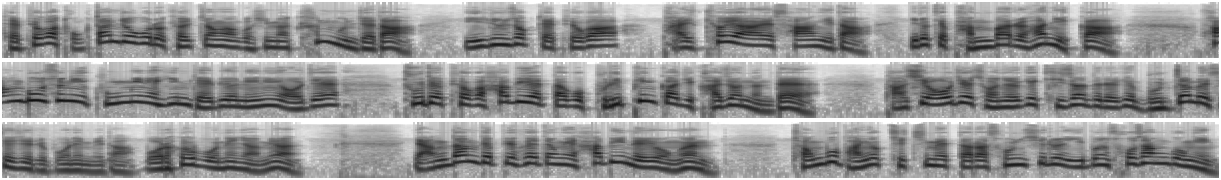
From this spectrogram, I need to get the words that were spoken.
대표가 독단적으로 결정한 것이면 큰 문제다. 이준석 대표가 밝혀야 할 사항이다. 이렇게 반발을 하니까 황보승이 국민의힘 대변인이 어제 두 대표가 합의했다고 브리핑까지 가졌는데 다시 어제 저녁에 기자들에게 문자 메시지를 보냅니다. 뭐라고 보내냐면 양당 대표 회동의 합의 내용은 정부 방역 지침에 따라 손실을 입은 소상공인,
